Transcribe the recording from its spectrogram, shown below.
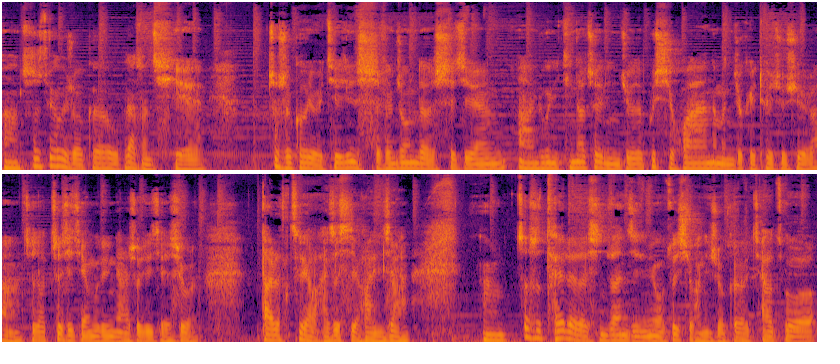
啊这是最后一首歌，我不打算切。这首歌有接近十分钟的时间啊！如果你听到这里，你觉得不喜欢，那么你就可以退出去了啊！知道这期节目对你来说就结束了。当然，最好还是喜欢一下。嗯，这是 Taylor 的新专辑里面我最喜欢的一首歌，叫做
